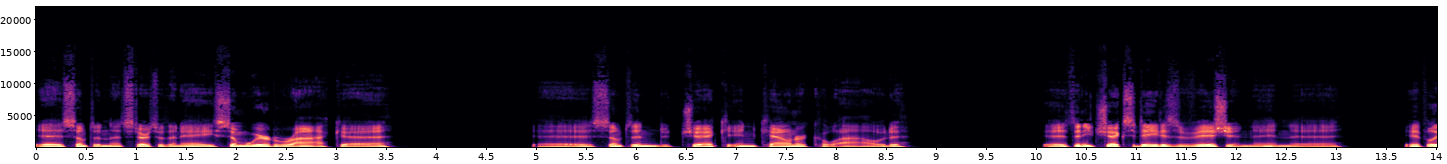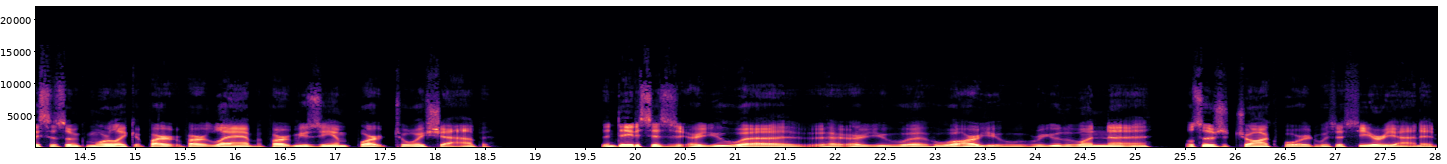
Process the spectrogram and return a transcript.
uh, something that starts with an A, some weird rock, uh, uh, something to check encounter cloud. Uh, then he checks data's vision and uh, it places some more like a part part lab, part museum, part toy shop. Then Data says, "Are you? Uh, are you? Uh, who are you? Were you the one?" Uh, also, there's a chalkboard with a theory on it.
